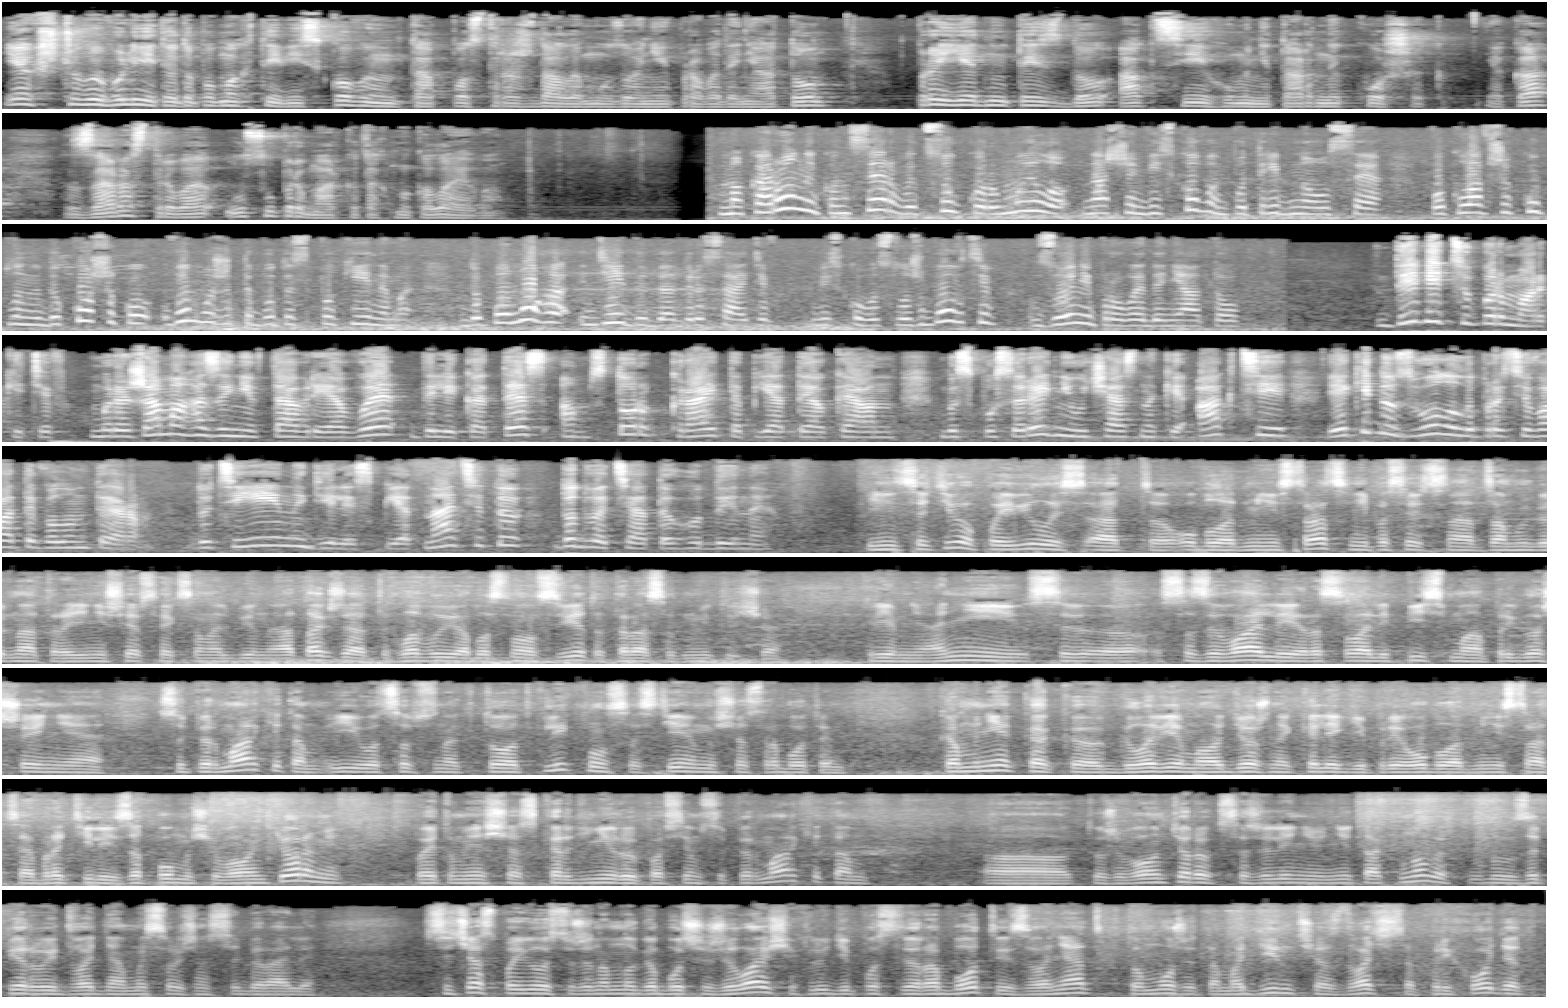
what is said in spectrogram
Якщо ви волієте допомогти військовим та постраждалим у зоні проведення АТО, приєднуйтесь до акції Гуманітарний кошик, яка зараз триває у супермаркетах Миколаєва. Макарони, консерви, цукор, мило нашим військовим потрібно усе. Поклавши куплене до кошику, ви можете бути спокійними. Допомога дійде до адресатів військовослужбовців в зоні проведення АТО. Дев'ять супермаркетів, мережа магазинів Таврія В, Делікатес, Амстор, Край та П'ятий океан – безпосередні учасники акції, які дозволили працювати волонтерам до цієї неділі з 15 до 20 години. Инициатива появилась от обладминистрации, непосредственно от замгубернатора Янишевской Оксаны Альбины, а также от главы областного совета Тараса Дмитриевича Кремня. Они с- э, созывали, рассылали письма, приглашения супермаркетам, и вот, собственно, кто откликнулся, с теми мы сейчас работаем. Ко мне, как э, главе молодежной коллегии при обладминистрации, обратились за помощью волонтерами, поэтому я сейчас координирую по всем супермаркетам. А, Тоже волонтеров, к сожалению, не так много. Ну, за первые два дня мы срочно собирали. Сейчас появилось уже намного больше желающих. Люди после работы звонят, кто может, там один час, два часа приходят.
